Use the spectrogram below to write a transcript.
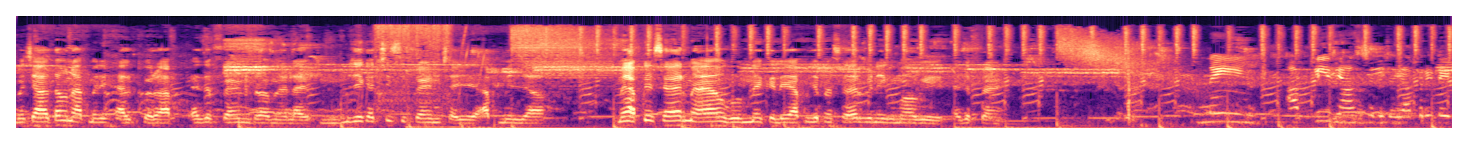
मैं चाहता हूँ ना आप मेरी हेल्प करो। आप एज ए फ्रेंड रहो मेरे लाइफ में। मुझे एक अच्छी सी फ्रेंड चाहिए। आप मिल जाओ। मैं आपके शहर में आया हूँ घूमने के लिए। आप मुझे अपना शहर भी नहीं घुमाओगे एज अ फ्रेंड नहीं आप प्लीज़ यहाँ से चले जाइए। आप इरिटेट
